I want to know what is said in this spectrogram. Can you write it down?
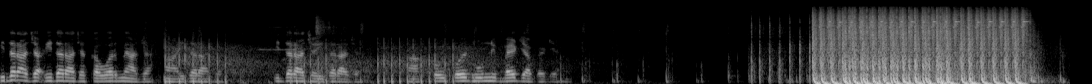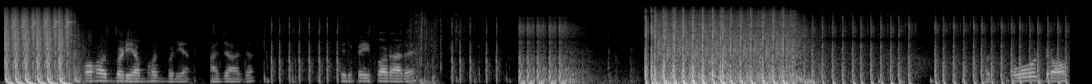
इधर आजा इधर आजा कवर में आजा. हाँ इधर आजा. इधर आजा इधर आजा. हाँ कोई कोई ढूंढ नहीं, बैठ जा बैठ जा. बहुत बढ़िया बहुत बढ़िया। आजा आजा। फिर पे एक और आ रहा है। और वो ड्रॉप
